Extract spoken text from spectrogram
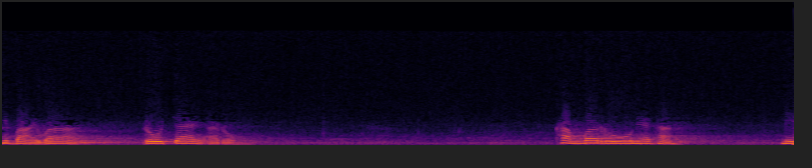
ธิบายว่า รู้แจ้งอารมณ์คำว่ารู้เนี่ยค่ะ มี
